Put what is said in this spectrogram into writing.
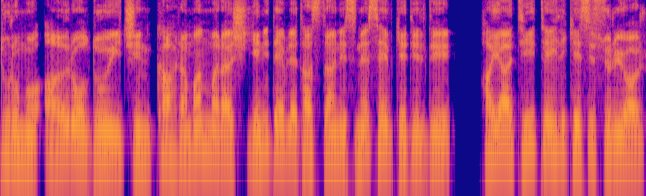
durumu ağır olduğu için Kahramanmaraş Yeni Devlet Hastanesi'ne sevk edildi. Hayati tehlikesi sürüyor.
